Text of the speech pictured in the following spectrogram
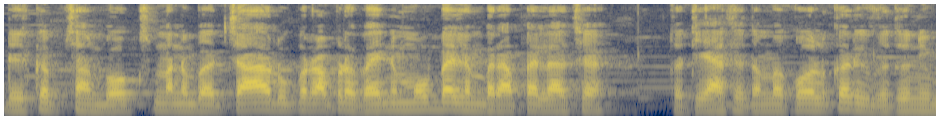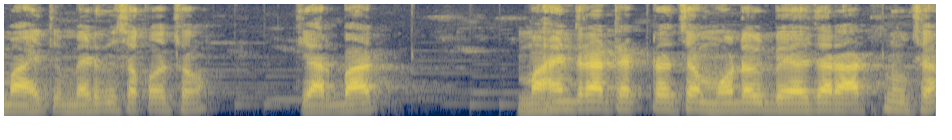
ડિસ્ક્રિપ્શન બોક્સમાં નંબર ચાર ઉપર આપણે ભાઈને મોબાઈલ નંબર આપેલા છે. તો ત્યાંથી તમે કોલ કરી વધુની માહિતી મેળવી શકો છો. ત્યારબાદ મહેન્દ્રા ટ્રેક્ટર છે, મોડલ બે હજાર આઠનું છે.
